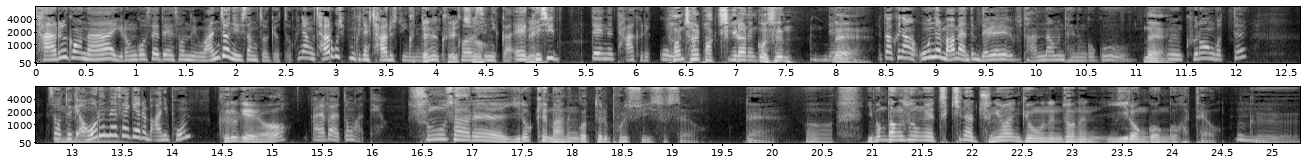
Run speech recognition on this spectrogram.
자르거나 이런 것에 대해서는 완전 일상적이었죠. 그냥 자르고 싶으면 그냥 자를 수 있는 그때는 그랬죠. 거였으니까. 예, 네. 그 시대는 다 그랬고. 현찰 박치기라는 것은 네. 네. 그러니까 그냥 오늘 마음에 안 들면 내일부터 안 나오면 되는 거고. 네. 음, 그런 것들. 그래서 되게 음. 어른의 세계를 많이 본 그러게요. 알바였던 것 같아요. 스무 살에 이렇게 많은 것들을 볼 수 있었어요. 네. 어, 이번 방송의 특히나 중요한 교훈은 저는 이런 건 것 같아요. 음. 그,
